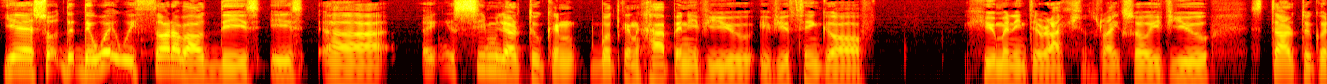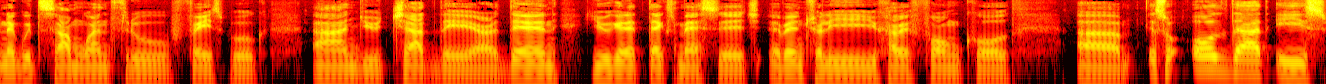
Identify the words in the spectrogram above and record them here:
Yeah, so the, the way we thought about this is uh, similar to can, what can happen if you if you think of human interactions, right? So if you start to connect with someone through Facebook and you chat there, then you get a text message. Eventually, you have a phone call. Um, so all that is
